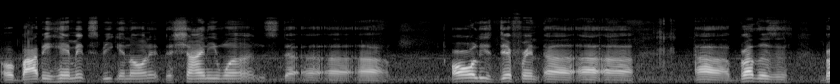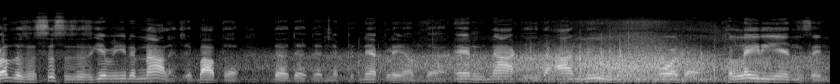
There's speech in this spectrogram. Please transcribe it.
or Bobby Hemmitt speaking on it, the shiny ones, the uh, uh, uh all these different uh, uh, brothers brothers and sisters is giving you the knowledge about the the, the, the Nephilim, the Anunnaki, the Anu, or the Pleiadians and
